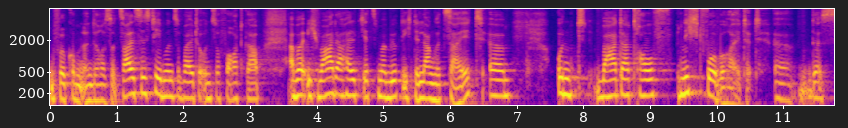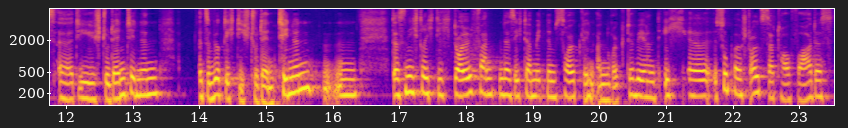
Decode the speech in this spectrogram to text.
ein vollkommen anderes Sozialsystem und so weiter und so fort gab. Aber ich war da halt jetzt mal wirklich eine lange Zeit. Äh, und war darauf nicht vorbereitet, äh, dass äh, die Studentinnen, also wirklich die Studentinnen, mm, das nicht richtig doll fanden, dass ich da mit einem Säugling anrückte, während ich äh, super stolz darauf war, dass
